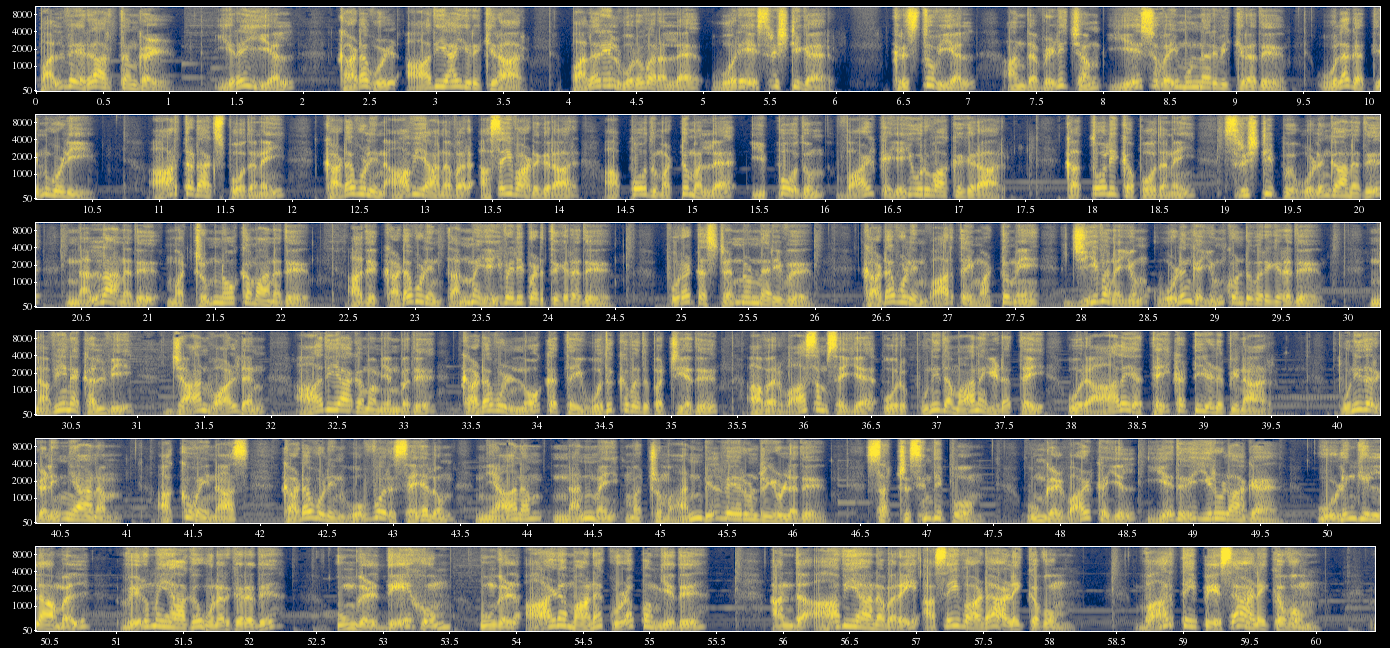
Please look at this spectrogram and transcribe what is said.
பல்வேறு அர்த்தங்கள். இறையியல் கடவுள் ஆதியாயிருக்கிறார். பலரில் ஒருவர் அல்ல ஒரே சிருஷ்டிகர். கிறிஸ்துவியல் அந்த வெளிச்சம் இயேசுவை முன்னறிவிக்கிறது. உலகத்தின் ஒளி. ஆர்த்தடாக்ஸ் போதனை கடவுளின் ஆவியானவர் அசைவாடுகிறார் அப்போது மட்டுமல்ல இப்போதும் வாழ்க்கையை உருவாக்குகிறார். கத்தோலிக்க போதனை சிருஷ்டிப்பு ஒழுங்கானது நல்லானது மற்றும் நோக்கமானது. அது கடவுளின் தன்மையை வெளிப்படுத்துகிறது. புரட்டஸ்டன் நுண்ணறிவு. கடவுளின் வார்த்தை மட்டுமே ஜீவனையும் ஒழுங்கையும் கொண்டு வருகிறது. நவீன கல்வி ஜான் வால்டன் ஆதியாகமம் என்பது கடவுள் நோக்கத்தை ஒதுக்குவது பற்றியது. அவர் வாசம் செய்ய ஒரு புனிதமான இடத்தை ஒரு ஆலயத்தை கட்டியெழுப்பினார் புனிதர்களின் ஞானம். அக்குவைனாஸ் கடவுளின் ஒவ்வொரு செயலும் ஞானம் நன்மை மற்றும் அன்பில் வேரூன்றியுள்ளது. சற்று சிந்திப்போம். உங்கள் வாழ்க்கையில் எது இருளாக? ஒழுங்கில்லாமல் வெறுமையாக உணர்கிறது? உங்கள் தேகம் உங்கள் ஆழமான குழப்பம் எது? அந்த ஆவியானவரை அசைவாட அழைக்கவும் வார்த்தை பேச அழைக்கவும்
